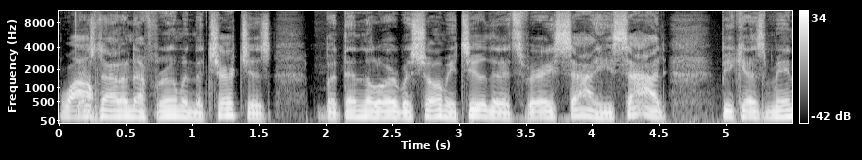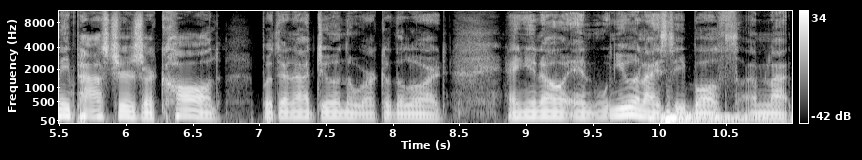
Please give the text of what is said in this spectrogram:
Wow. There's not enough room in the churches. But then the Lord was showing me too that it's very sad. He's sad because many pastors are called, but they're not doing the work of the Lord. And you know, and you and I see both. I'm not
